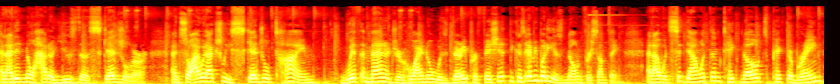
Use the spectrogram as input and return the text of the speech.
And I didn't know how to use the scheduler. And so I would actually schedule time with a manager who I know was very proficient because everybody is known for something. And I would sit down with them, take notes, pick their brain.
